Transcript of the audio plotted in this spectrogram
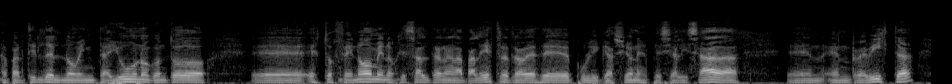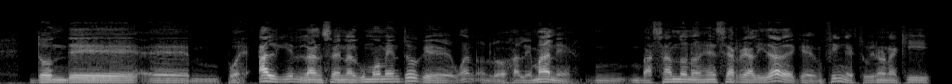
a partir del 91 con todos estos fenómenos que saltan a la palestra a través de publicaciones especializadas en, en revistas donde eh, pues alguien lanza en algún momento que bueno los alemanes mm, basándonos en esa realidad de que en fin estuvieron aquí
